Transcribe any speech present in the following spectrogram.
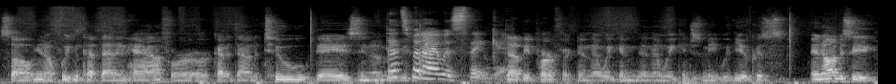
so, you know, if we can cut that in half or, or cut it down to two days, you know, That's what I was thinking. that'd be perfect. And then we can, and then we can just meet with you. Cause, and obviously,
